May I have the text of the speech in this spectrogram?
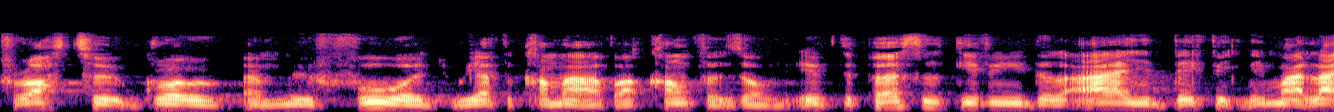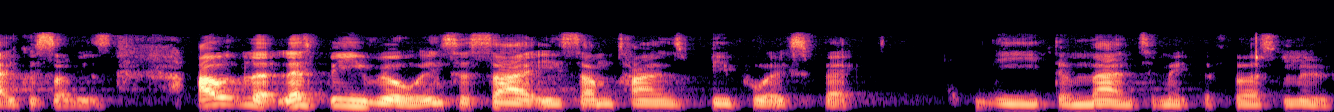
for us to grow and move forward, we have to come out of our comfort zone. If the person's giving you the eye, they think they might like, because I would look. Let's be real. In society, sometimes people expect the the man to make the first move.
